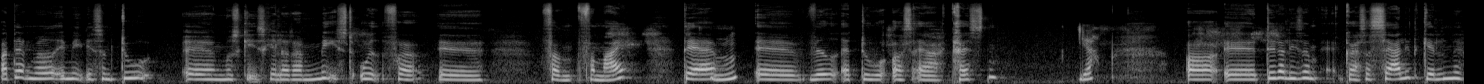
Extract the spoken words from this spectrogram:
Og den måde, Emilie, som du øh, måske skiller dig mest ud for, øh, for, for mig, det er mm. øh, ved, at du også er kristen. Ja. Og øh, det, der ligesom gør sig særligt gældende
